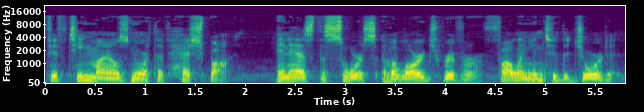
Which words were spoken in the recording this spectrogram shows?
15 miles north of Heshbon, and as the source of a large river falling into the Jordan.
